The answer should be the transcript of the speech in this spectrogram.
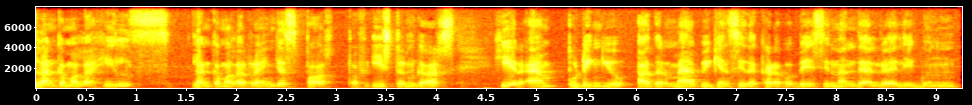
Lankamala hills, Lankamala ranges, part of eastern Ghats. Here I am putting you other map. You can see the Kadapa Basin, Nandyal Valley, Gun,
